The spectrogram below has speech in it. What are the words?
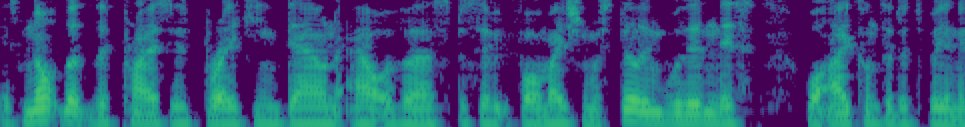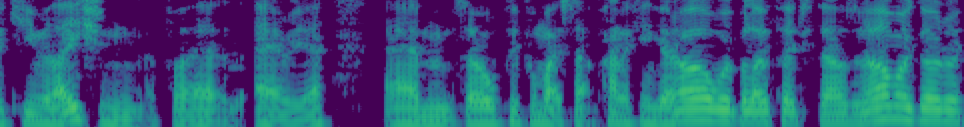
it's not that the price is breaking down out of a specific formation. We're still in within this what I consider to be an accumulation for, uh, area. Um, so people might start panicking, going, "Oh, we're below 30,000. Oh my God!"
